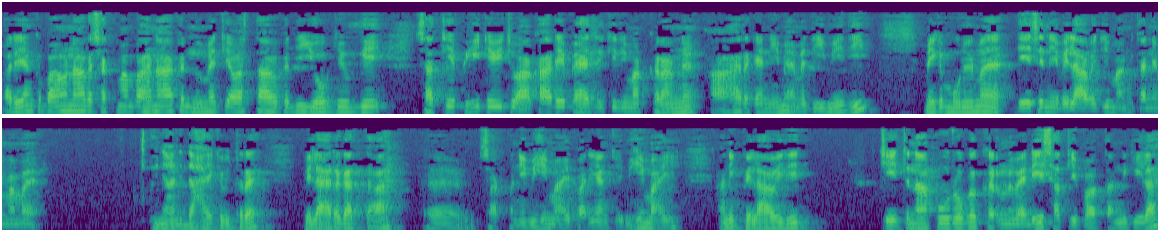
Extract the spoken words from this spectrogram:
පරියංක භාවනාවක සක්මන් භාවනාවක නොමැති අවස්ථාවකදී යෝගියුගේ සත්‍ය පිහිට විතු ආකාරයේ පැහැදිලි කිරීමක් කරන්න ආහාර ගැනීම ඇමදීමේදී මේක මුල්ම දේශනීය වෙලාවේදී මම හිතන්නේ මම විනාඩි 10ක විතර වෙලා අරගත්තා සක්මණේ මෙහිමයි පරියන්කේ මෙහිමයි අනික් වෙලාවේදී චේතනාපූර්වක කරන වැඩේ සතිය පවත්වන්න කියලා.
